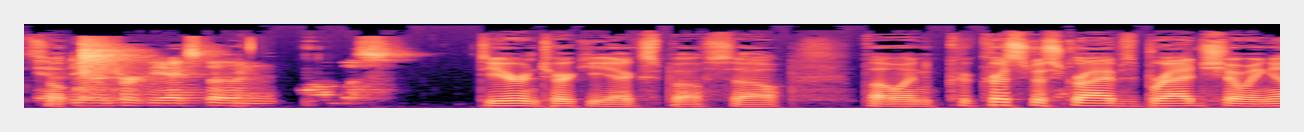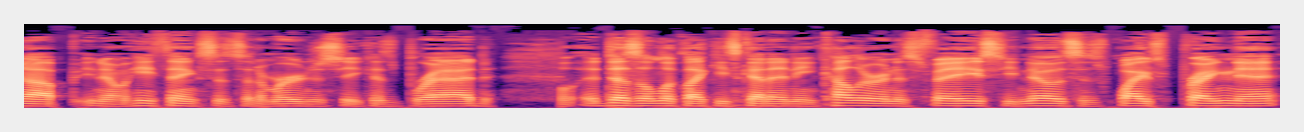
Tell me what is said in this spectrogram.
So yeah, Deer and Turkey Expo in Columbus. Deer and Turkey Expo. So, but when Chris describes Brad showing up, you know he thinks it's an emergency because Brad, it doesn't look like he's got any color in his face. He knows his wife's pregnant.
